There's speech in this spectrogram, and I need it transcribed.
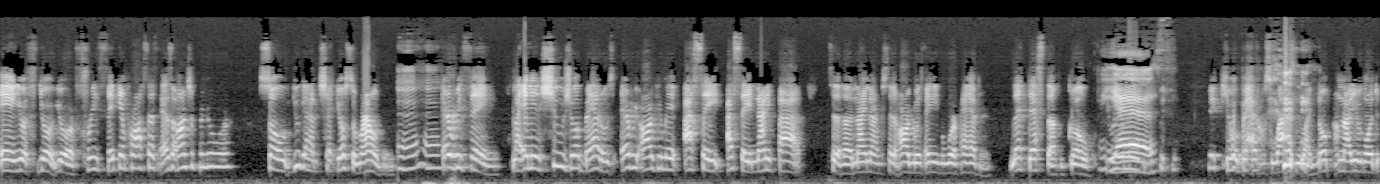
and your your your free thinking process as an entrepreneur. So you got to check your surroundings, Mm-hmm. everything, like, and then choose your battles. Every argument, I say, I say, ninety five to ninety nine percent of arguments ain't even worth having. Let that stuff go. You? Yes. Pick your battles wisely. like, nope, I'm not even going to.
